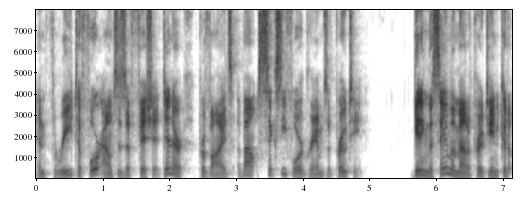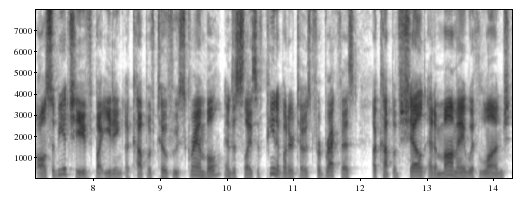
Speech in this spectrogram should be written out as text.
and 3 to 4 ounces of fish at dinner provides about 64 grams of protein. Getting the same amount of protein could also be achieved by eating a cup of tofu scramble and a slice of peanut butter toast for breakfast, a cup of shelled edamame with lunch,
